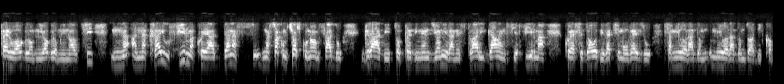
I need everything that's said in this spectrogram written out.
peru ogromni, ogromni novci, na, a na kraju firma koja danas na svakom čošku u Novom Sadu gradi to predimenzionirane stvari, Galens je firma koja se dovodi recimo u vezu sa Miloradom, Miloradom Dodikom.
